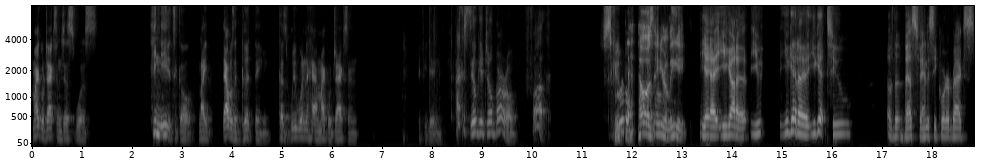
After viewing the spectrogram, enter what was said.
Michael Jackson just was he needed to go like that was a good thing because we wouldn't have Michael Jackson if he didn't. I could still get Joe Burrow. Fuck. Who Scoop. the hell is in your league? Yeah, you gotta you you get a you get two of the best fantasy quarterbacks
